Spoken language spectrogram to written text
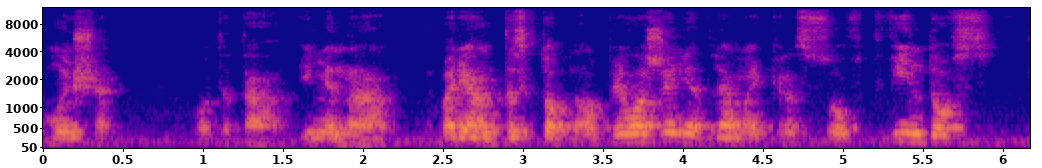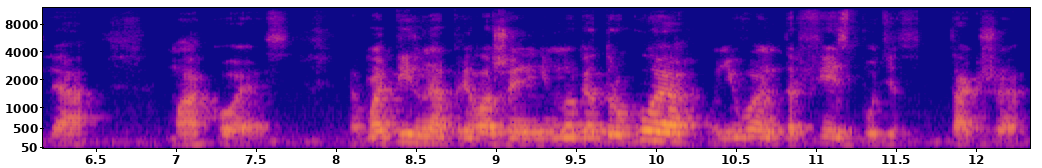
мыши. Вот это именно вариант десктопного приложения для Microsoft Windows, для macOS. Мобильное приложение немного другое, у него интерфейс будет также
